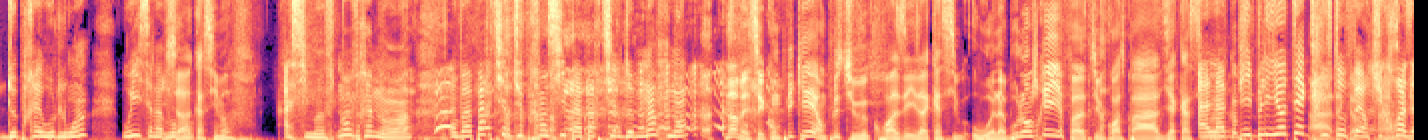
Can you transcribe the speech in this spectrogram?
de près ou de loin, oui, ça va vous Isaac Asimov? Asimov, non vraiment. hein. On va partir du principe à partir de maintenant. Non, mais c'est compliqué. En plus, tu veux croiser Isaac Asimov ou à la boulangerie. Enfin, tu ne croises pas Isaac Asimov. À la comme- bibliothèque, Ah, Christopher. tu Ah, croises.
